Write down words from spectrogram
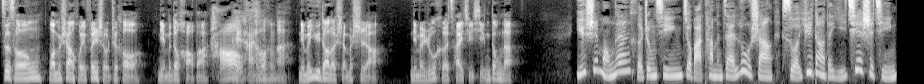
自从我们上回分手之后。你们都好吧？好，还好，很好。你们遇到了什么事啊？你们如何采取行动呢？于是蒙恩和中心就把他们在路上所遇到的一切事情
